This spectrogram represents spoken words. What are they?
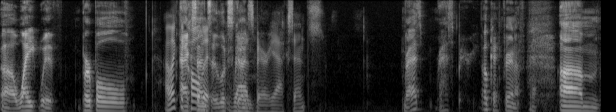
uh, white with purple I like to call Accents, it, it looks good. raspberry accents. ras- raspberry. Okay, fair enough. Um,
